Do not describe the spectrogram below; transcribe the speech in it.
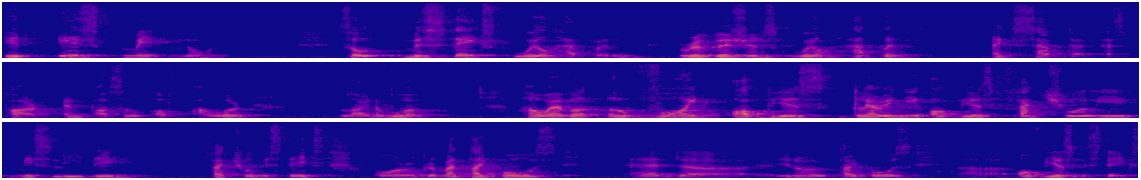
it is made known. So, mistakes will happen, revisions will happen. Accept that as part and parcel of our line of work. However, avoid obvious, glaringly obvious, factually misleading, factual mistakes or grammar typos and uh, you know typos, uh, obvious mistakes.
